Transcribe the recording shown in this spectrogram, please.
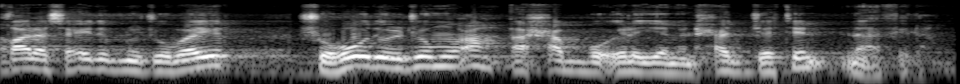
قال سعيد بن جبير شهود الجمعة أحب إلي من حجة نافلة.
